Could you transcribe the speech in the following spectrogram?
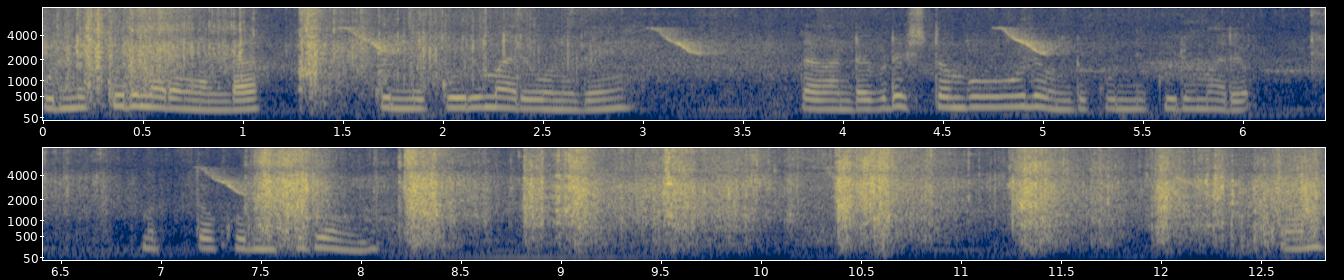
കുന്നിക്കുരു മരം കണ്ട? കുന്നിക്കുരു മരമാണിത്. കണ്ട? ഇവിടെ ഇഷ്ടംപോലെ ഉണ്ട് കുന്നിക്കുരു മരം. മൊത്തം കുന്നിക്കുരുവാണ്. ഉം.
